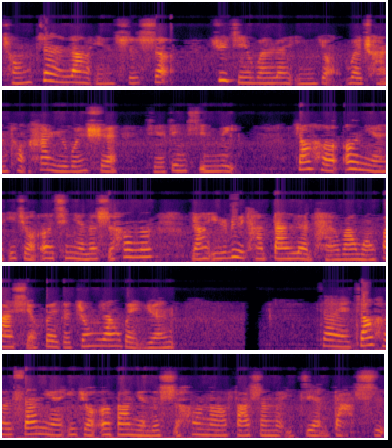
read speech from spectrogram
重振让吟诗社，聚集文人吟咏，为传统汉语文学竭尽心力。昭和二年（一九二七年）的时候呢，杨一律他担任台湾文化协会的中央委员。在昭和三年（一九二八年）的时候呢，发生了一件大事。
